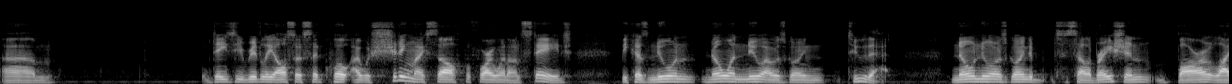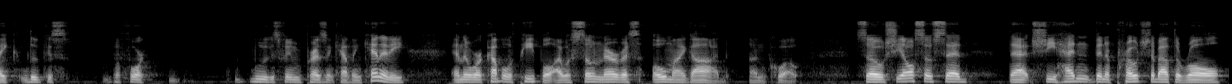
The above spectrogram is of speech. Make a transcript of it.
Um, Daisy Ridley also said, quote, I was shitting myself before I went on stage because no one, no one knew I was going to that. No one knew I was going to, to Celebration, bar like Lucas before Lucasfilm President Kathleen Kennedy, and there were a couple of people. I was so nervous, oh my God, unquote. So she also said that she hadn't been approached about the role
